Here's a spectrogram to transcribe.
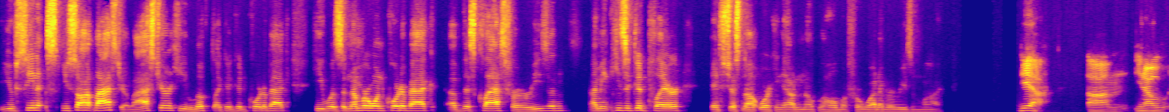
you've seen it, you saw it last year. Last year, he looked like a good quarterback. He was the number one quarterback of this class for a reason. I mean, he's a good player. It's just not working out in Oklahoma for whatever reason why. Yeah. Um, you know,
